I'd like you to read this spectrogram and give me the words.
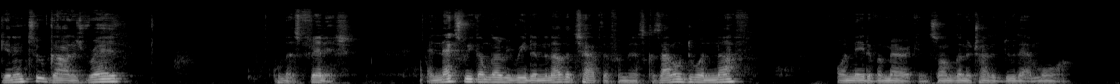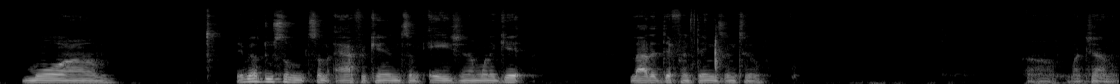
get into god is red. Let's finish. And next week i'm going to be reading another chapter from this because i don't do enough on native american so i'm going to try to do that more. More um, maybe I'll do some some African, some Asian. I want to get a lot of different things into uh, my channel,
